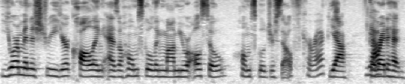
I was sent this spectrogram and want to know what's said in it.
your ministry, your calling as a homeschooling mom. You were also homeschooled yourself. Correct. Yeah. Yeah. Go right ahead.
